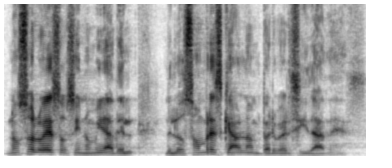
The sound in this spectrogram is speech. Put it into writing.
No solo eso, sino mira, de, los hombres que hablan perversidades.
